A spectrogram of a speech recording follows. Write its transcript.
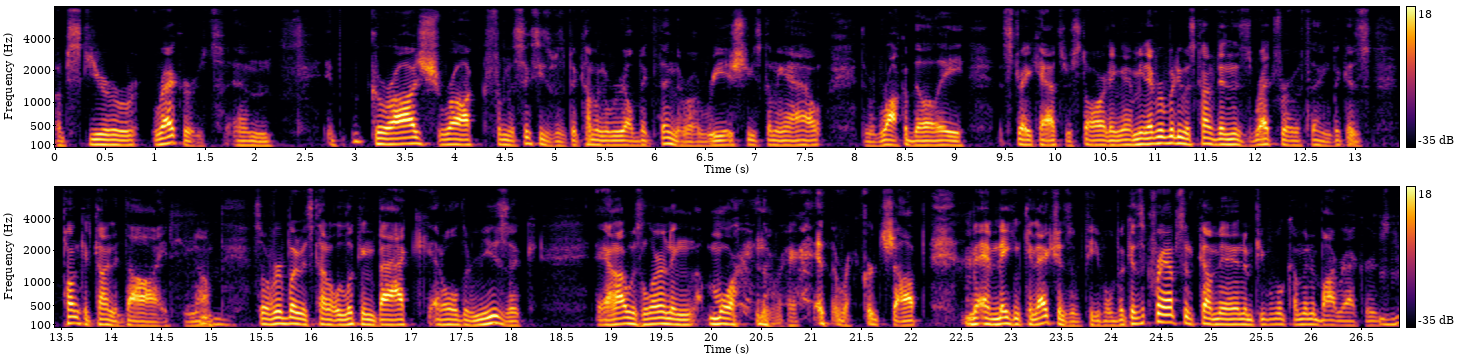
obscure records. And it, garage rock from the 60s was becoming a real big thing. There were reissues coming out, there were rockabilly, Stray Cats were starting. I mean, everybody was kind of in this retro thing because punk had kind of died, you know? Mm-hmm. So everybody was kind of looking back at older music and I was learning more in the in the record shop and making connections with people because the cramps would come in and people would come in and buy records. Mm-hmm.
